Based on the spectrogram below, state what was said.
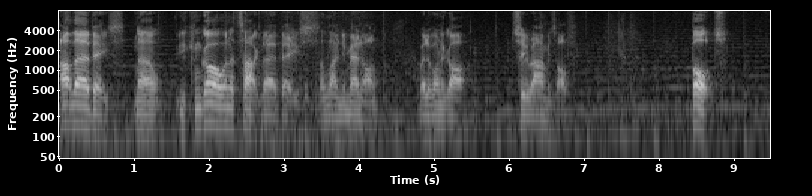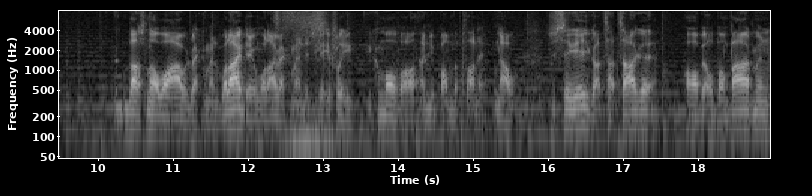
at their base. Now, you can go and attack their base and land your men on where they've only got two armies of. But that's not what I would recommend. What I do and what I recommend is you get your fleet, you come over and you bomb the planet. Now, as you see here, you've got attack target, orbital bombardment,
